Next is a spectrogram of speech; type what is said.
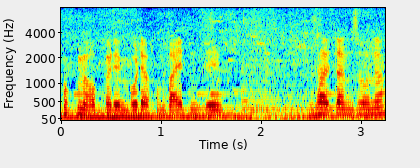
gucken ob wir den Buddha von Weitem sehen. Ist halt dann so, ne?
